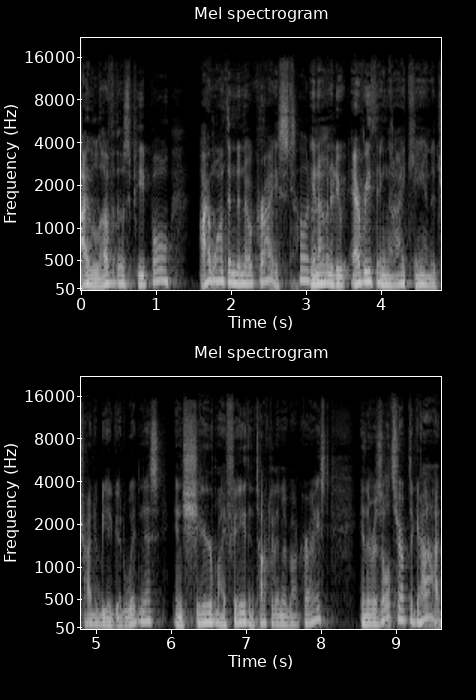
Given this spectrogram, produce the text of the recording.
I love those people. I want them to know Christ, and I'm going to do everything that I can to try to be a good witness and share my faith and talk to them about Christ. And the results are up to God.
